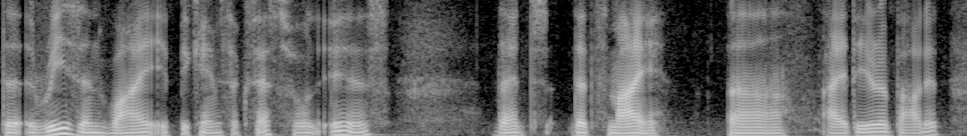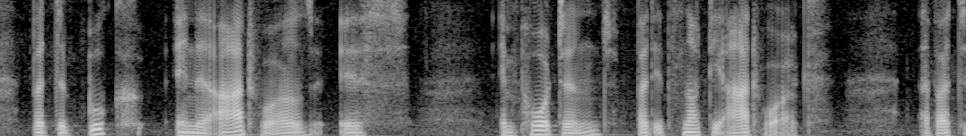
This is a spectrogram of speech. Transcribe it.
the reason why it became successful is that that's my uh, idea about it. But the book in the art world is important, but it's not the artwork. Uh, but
